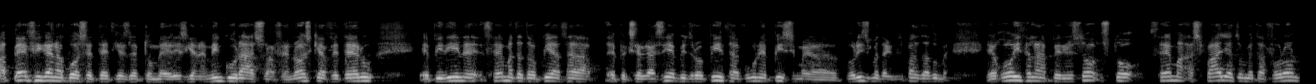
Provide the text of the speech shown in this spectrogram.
απέφυγα να μπω σε τέτοιες λεπτομέρειες για να μην κουράσω αφενός και αφετέρου επειδή είναι θέματα τα οποία θα επεξεργαστεί η Επιτροπή, θα βγουν επίσημα πορίσματα κτλ. Θα τα δούμε. Εγώ ήθελα να περιοριστώ στο θέμα ασφάλεια των μεταφορών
